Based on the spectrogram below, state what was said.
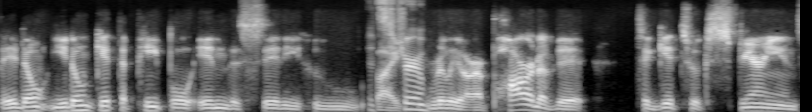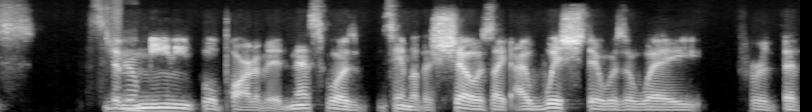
they don't you don't get the people in the city who It's like true. really are a part of it to get to experience It's the true. meaningful part of it and that's what I was saying about the show is like i wish there was a way for the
